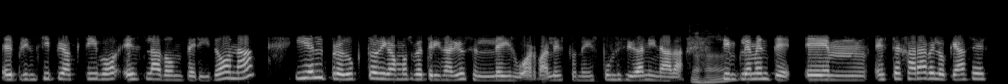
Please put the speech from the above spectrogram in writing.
El principio activo es la domperidona y el producto, digamos, veterinario es el Lacewar, ¿vale? Esto no es publicidad ni nada. Ajá. Simplemente, eh, este jarabe lo que hace es,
